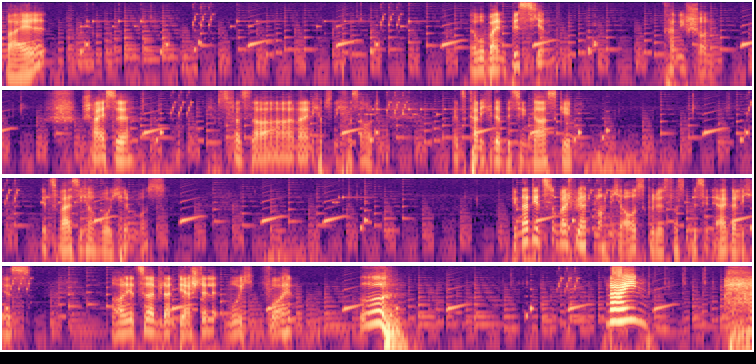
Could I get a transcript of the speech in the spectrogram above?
weil... Ja, wobei ein bisschen kann ich schon. Scheiße. Ich hab's versaut. Nein, ich hab's nicht versaut. Jetzt kann ich wieder ein bisschen Gas geben. Jetzt weiß ich auch, wo ich hin muss. Den hat jetzt zum Beispiel halt noch nicht ausgelöst, was ein bisschen ärgerlich ist. Und jetzt sind wir wieder an der Stelle, wo ich vorhin... Uh!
